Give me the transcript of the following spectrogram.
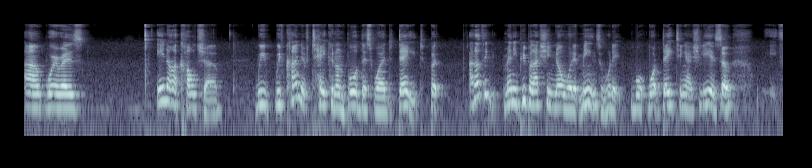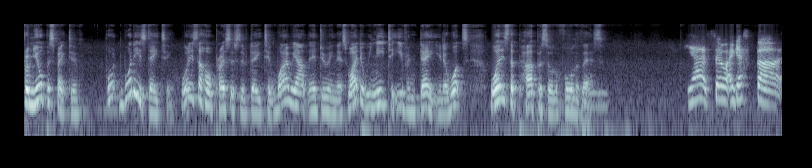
Uh, whereas in our culture we, we've kind of taken on board this word date but i don't think many people actually know what it means or what it what, what dating actually is. So from your perspective, what what is dating? What is the whole process of dating? Why are we out there doing this? Why do we need to even date? You know, what's what is the purpose of all of this? Yeah, so I guess the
